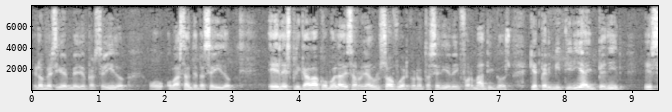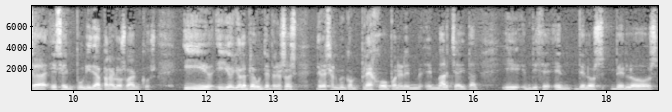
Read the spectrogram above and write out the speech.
el hombre sigue medio perseguido, o, o bastante perseguido, él explicaba cómo él ha desarrollado un software con otra serie de informáticos que permitiría impedir esa, esa impunidad para los bancos. Y, yo, yo, le pregunté, pero eso es, debe ser muy complejo poner en, marcha y tal. Y dice, de los, de los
